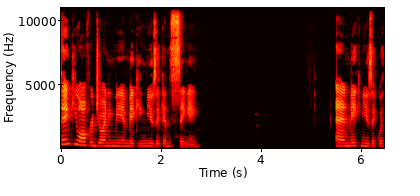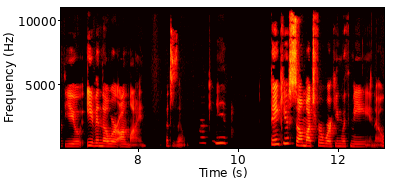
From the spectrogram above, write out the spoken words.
Thank you all for joining me in making music and singing. And make music with you, even though we're online. That doesn't work either. Thank you so much for working with me, you know,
